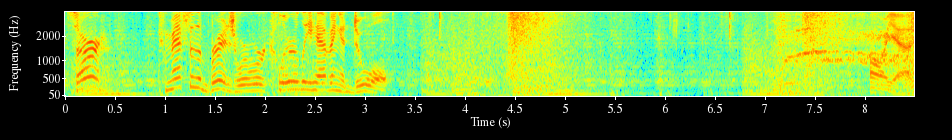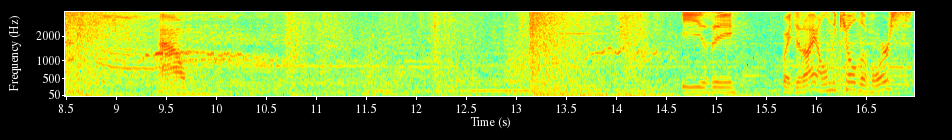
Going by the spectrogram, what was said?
Sir, come back to the bridge where we're clearly having a duel. Oh yeah. Ow. Easy. Wait, did I only kill the horse?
